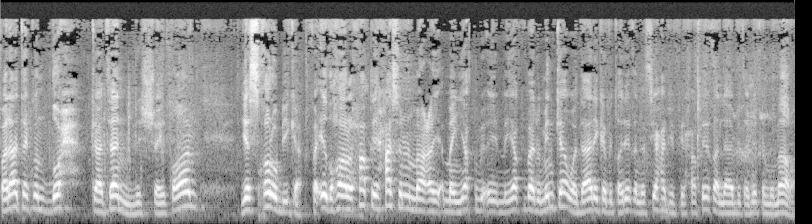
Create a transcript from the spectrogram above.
فلا تكن ضحكة للشيطان يسخر بك فإظهار الحق حسن مع من يقبل منك وذلك بطريق النصيحة في الحقيقة لا بطريق الممارة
